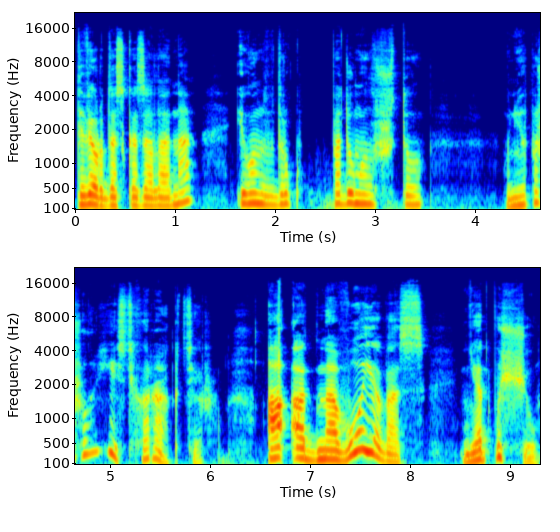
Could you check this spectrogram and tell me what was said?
твердо сказала она, и он вдруг подумал, что у нее, пожалуй, есть характер. А одного я вас не отпущу.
